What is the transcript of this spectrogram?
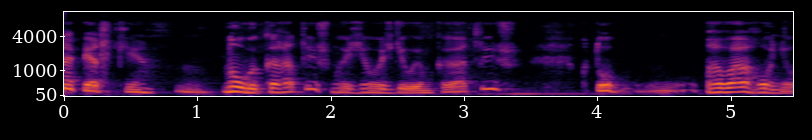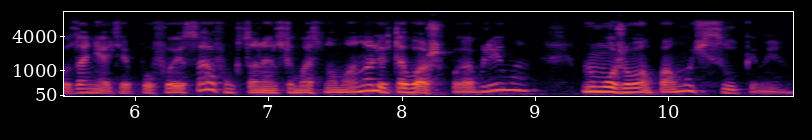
опять-таки новый коротыш, мы из него сделаем коротыш. Кто проворонил занятия по ФСА, функционально-информационному анализу, это ваша проблема. Мы можем вам помочь ссылками.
